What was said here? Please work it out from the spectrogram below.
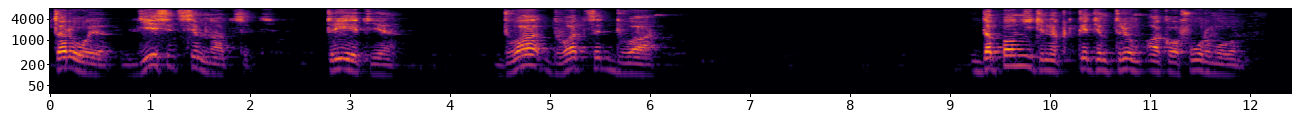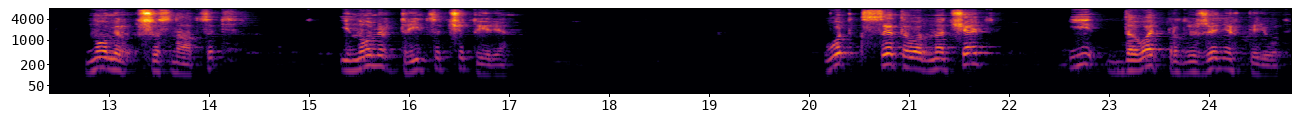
Второе. 10.17. Третье. 2.22. Дополнительно к этим трем акваформулам номер 16 и номер 34. Вот с этого начать и давать продвижение вперед.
